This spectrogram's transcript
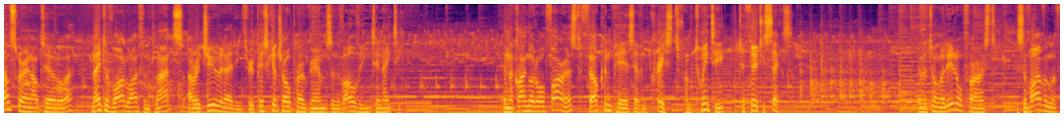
Elsewhere in Aotearoa, native wildlife and plants are rejuvenating through pest control programs involving 1080. In the Kaingaroa forest, falcon pairs have increased from 20 to 36. In the Tongariro forest, the survival of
